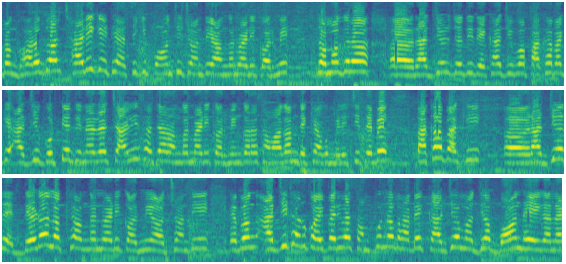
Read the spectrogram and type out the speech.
এবং ঘরদ্বার ছাড়িকি এটি আসিকি পৌঁছিছেন অঙ্গনবাড়ি কর্মী সমগ্র রাজ্যের যদি দেখা পাখাপাখি আজ গোটিয়ে দিনের চাশ হাজার অঙ্গনবাড়ি কর্মীঙ্কর সমাগম দেখা মিছে তবে পাখাপাখি রাজ্যের দেড় লক্ষ অঙ্গনওয়াড়ি কর্মী অবং আজিঠার কইপার সম্পূর্ণ ভাবে কার্য বন্ধ হয়ে গলা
